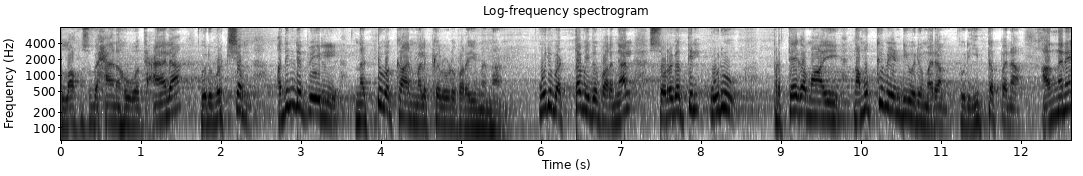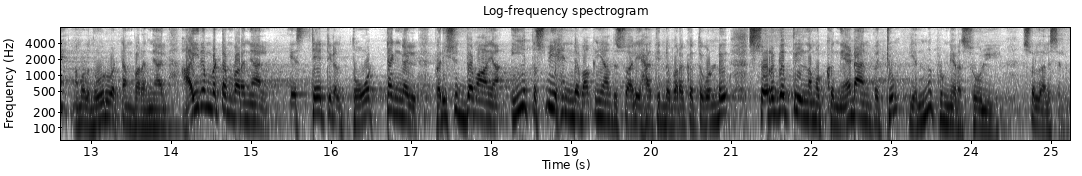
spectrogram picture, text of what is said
അള്ളാഹു സുബഹാനഹുവ ആല ഒരു വൃക്ഷം അതിന്റെ പേരിൽ നട്ടുവെക്കാൻ മലക്കളോട് പറയുമെന്നാണ്. ഒരു വട്ടം ഇത് പറഞ്ഞാൽ സ്വർഗത്തിൽ ഒരു പ്രത്യേകമായി നമുക്ക് വേണ്ടി ഒരു മരം ഒരു ഈത്തപ്പന. അങ്ങനെ നമ്മൾ നൂറുവട്ടം പറഞ്ഞാൽ ആയിരം വട്ടം പറഞ്ഞാൽ എസ്റ്റേറ്റുകൾ തോട്ടങ്ങൾ പരിശുദ്ധമായ ഈ തസ്ബീഹിന്റെ ബാക്കിയാത്ത് സ്വാലിഹാത്തിന്റെ പറക്കത്ത് കൊണ്ട് സ്വർഗത്തിൽ നമുക്ക് നേടാൻ പറ്റും എന്ന് പുണ്യ റസൂൽ സല്ലല്ലാഹു അലൈഹി വസല്ലം.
